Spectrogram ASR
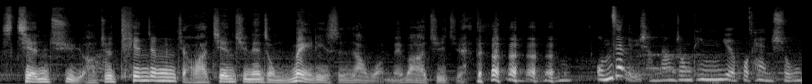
兼具啊，就是天真跟狡猾兼具那种魅力，是让我没办法拒绝的。我们在旅程当中听音乐或看书，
